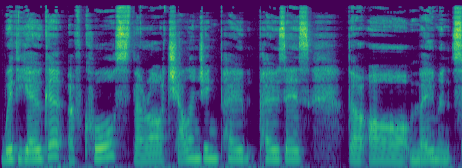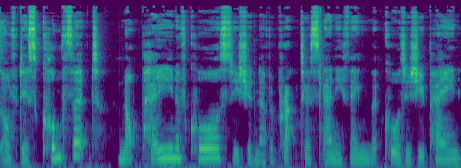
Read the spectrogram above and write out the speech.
With yoga, of course, there are challenging po- poses, there are moments of discomfort, not pain, of course. You should never practice anything that causes you pain.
